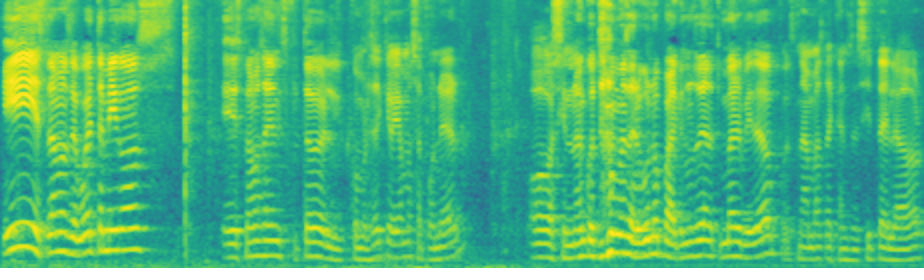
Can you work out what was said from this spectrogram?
Y estamos de vuelta, amigos. Esperamos hayan disfrutado el comercial que vayamos a poner. O si no encontramos alguno para que no nos vayan a tomar el video, pues nada más la cancioncita del elevador.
